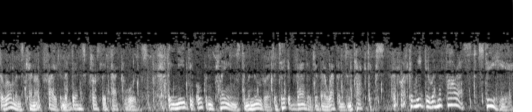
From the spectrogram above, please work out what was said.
The Romans cannot fight in the dense, closely packed woods. They need the open plains to maneuver, to take advantage of their weapons and tactics. But what can we do in the forest? Stay here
